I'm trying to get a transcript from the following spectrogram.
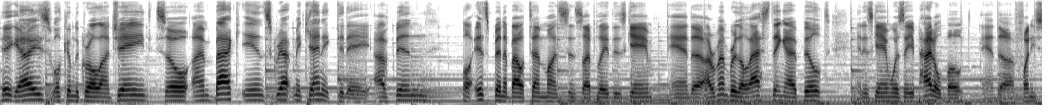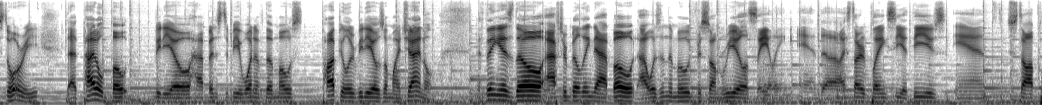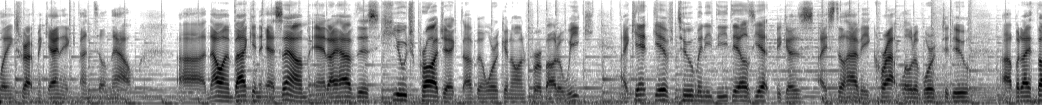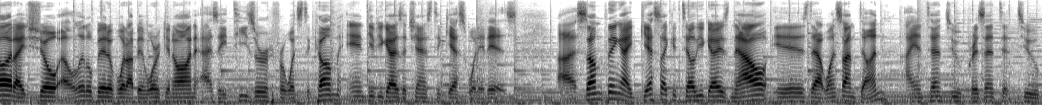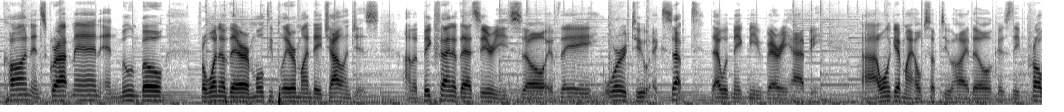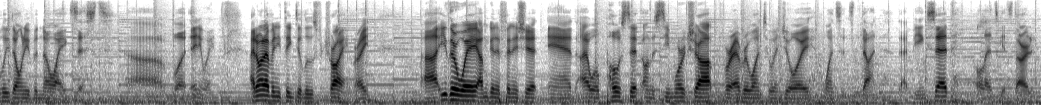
Hey guys, welcome to Krawll Unchained. So I'm back in Scrap Mechanic today. I've been, well, it's been about 10 months since I played this game, and uh, I remember the last thing I built in this game was a paddle boat. And uh, funny story, that paddle boat video happens to be one of the most popular videos on my channel. The thing is though, after building that boat, I was in the mood for some real sailing and uh, I started playing Sea of Thieves and stopped playing Scrap Mechanic until now. Uh, now I'm back in SM and I have this huge project I've been working on for about a week. I can't give too many details yet because I still have a crap load of work to do. Uh, but I thought I'd show a little bit of what I've been working on as a teaser for what's to come and give you guys a chance to guess what it is. Uh, something I guess I could tell you guys now is that once I'm done, I intend to present it to Kan and Scrapman and Moonbo for one of their multiplayer Monday challenges. I'm a big fan of that series, so if they were to accept, that would make me very happy. Uh, I won't get my hopes up too high though, because they probably don't even know I exist. Uh, but anyway, I don't have anything to lose for trying, right? Uh, either way, I'm going to finish it, and I will post it on the Steam Workshop for everyone to enjoy once it's done. That being said, let's get started.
